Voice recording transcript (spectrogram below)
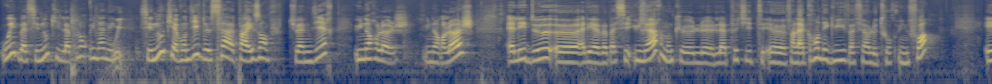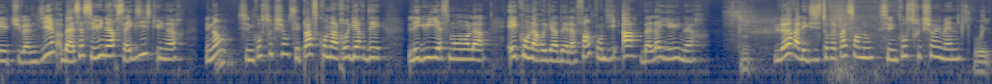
Oui, bah c'est nous qui l'appelons une année. Oui. C'est nous qui avons dit de ça. Par exemple, tu vas me dire une horloge. Une horloge, elle est de, euh, elle, est- elle va passer une heure, donc euh, le- la petite, euh, enfin la grande aiguille va faire le tour une fois. Et tu vas me dire, bah ça c'est une heure, ça existe une heure. Mais non, c'est une construction. C'est parce qu'on a regardé l'aiguille à ce moment-là et qu'on l'a regardée à la fin qu'on dit ah bah là il y a une heure. L'heure, elle n'existerait pas sans nous. C'est une construction humaine. Oui.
